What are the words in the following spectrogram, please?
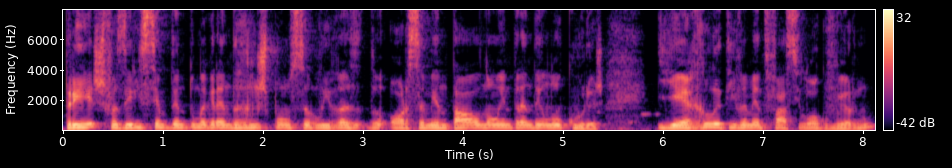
Três, fazer isso sempre dentro de uma grande responsabilidade orçamental, não entrando em loucuras. E é relativamente fácil ao governo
